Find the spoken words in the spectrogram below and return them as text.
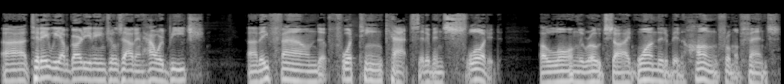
Uh, today we have guardian angels out in Howard Beach. Uh, they found 14 cats that have been slaughtered along the roadside, one that had been hung from a fence.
